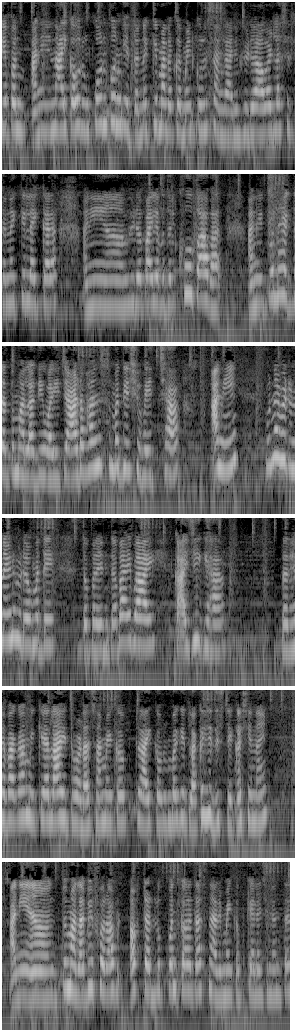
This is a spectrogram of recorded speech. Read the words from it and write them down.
ते पण आणि नायकावरून कोण कोण घेतं नक्की मला कमेंट करून सांगा. आणि व्हिडिओ आवडला असेल तर नक्की लाईक करा. आणि व्हिडिओ पाहिल्याबद्दल खूप आभार. आणि पुन्हा एकदा तुम्हाला दिवाळीच्या ॲडव्हान्समध्ये शुभेच्छा. आणि पुन्हा भेटू नवीन व्हिडिओमध्ये तोपर्यंत बाय बाय काळजी घ्या. तर हे बघा मी केला आहे थोडासा मेकअप ट्राय करून बघितला कशी दिसते कशी नाही. आणि तुम्हाला बिफोर आफ्टर लुक पण कळत असणार आहे मेकअप केल्याच्यानंतर.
